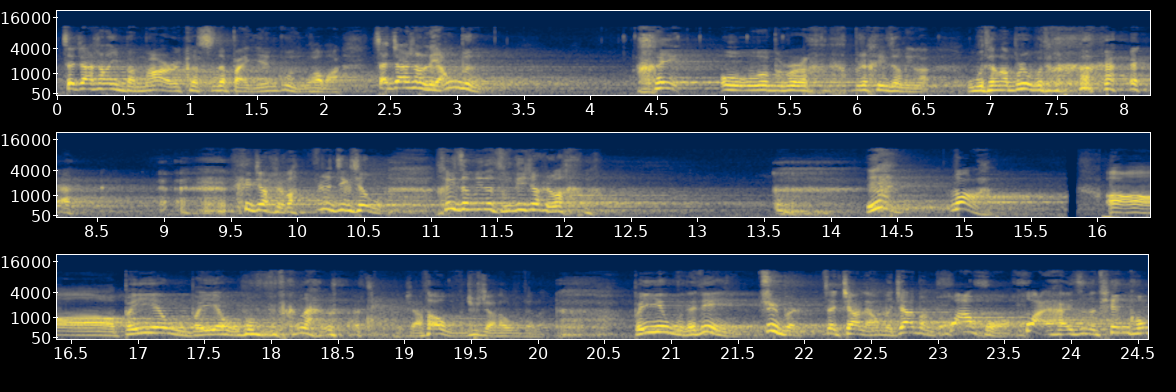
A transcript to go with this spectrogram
再加上一本马尔克斯的《百年孤独》，好吧？再加上两本黑，我我不不是不是黑泽明了，武藤了，不是武藤。黑 叫什么？不是金城武，黑泽明的徒弟叫什么？耶，忘了。哦哦哦哦，北野武，北野武，武藤兰了。讲到武就讲到武藤兰。北野武的电影剧本再加两本，加一本《花火坏孩子的天空》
